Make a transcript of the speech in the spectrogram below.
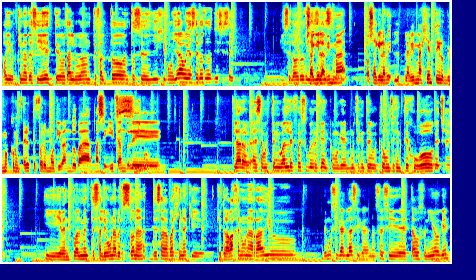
oye, ¿por qué no te hacías este o tal weón? Te faltó, entonces yo dije como ya voy a hacer otros 16. Hice los otros O sea que la 16, misma, o sea que la, la misma gente y los mismos comentarios te fueron motivando para seguir dándole. Claro, a esa cuestión igual le fue súper bien, como que mucha gente le gustó, mucha gente jugó, ¿cachai? Y eventualmente salió una persona de esa página que, que trabaja en una radio de música clásica, no sé si de Estados Unidos o qué,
